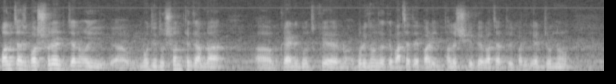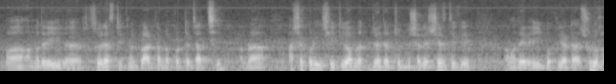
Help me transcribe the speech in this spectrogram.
পঞ্চাশ বৎসরের যেন ওই নদী দূষণ থেকে আমরা কেরানীগঞ্জকে, বুড়িগঙ্গাকে বাঁচাতে পারি, ধলেশ্বরীকে বাঁচাতে পারি, এর জন্য আমাদের এই সুইরাস ট্রিটমেন্ট প্ল্যান্ট আমরা করতে চাচ্ছি। আমরা আশা করি সেটিও আমরা দু হাজার চব্বিশ সালের শেষ দিকে আমাদের এই প্রক্রিয়াটা শুরু হবে।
